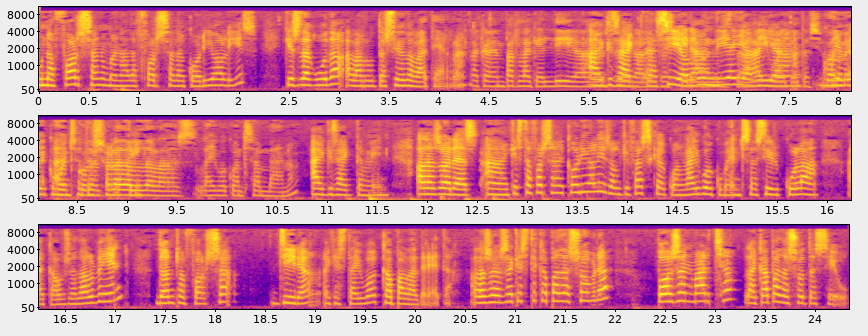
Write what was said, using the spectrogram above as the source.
una força anomenada força de Coriolis, que és deguda a la rotació de la Terra. La que vam parlar aquell dia. Exacte, sí, algun dia hi havia- d'aigua i tot això. Quan- havia començat quan a sortir. lo de les- l'aigua quan se'n va, no? Exactament. Aleshores, eh, aquesta força de Coriolis el que fa és que quan l'aigua comença a circular a causa del vent, doncs la força gira aquesta aigua cap a la dreta. Aleshores, aquesta capa de sobre posa en marxa la capa de sota seu.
